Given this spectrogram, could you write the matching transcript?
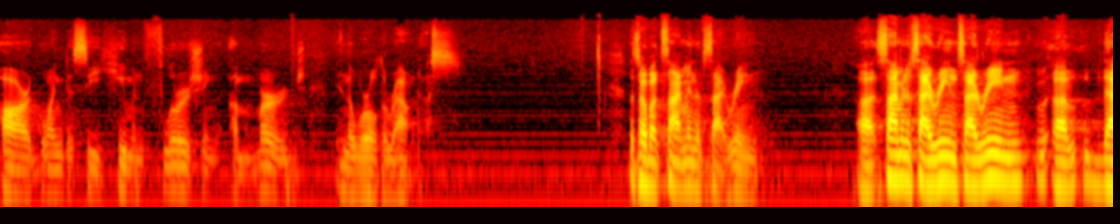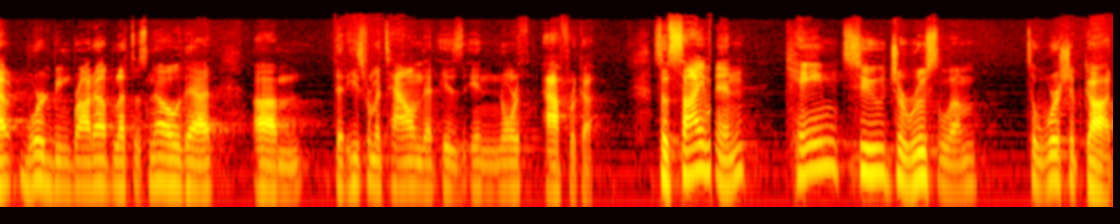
are going to see human flourishing emerge in the world around us. Let's talk about Simon of Cyrene. Uh, Simon of Cyrene, Cyrene, uh, that word being brought up lets us know that, um, that he's from a town that is in North Africa. So Simon came to Jerusalem to worship God.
